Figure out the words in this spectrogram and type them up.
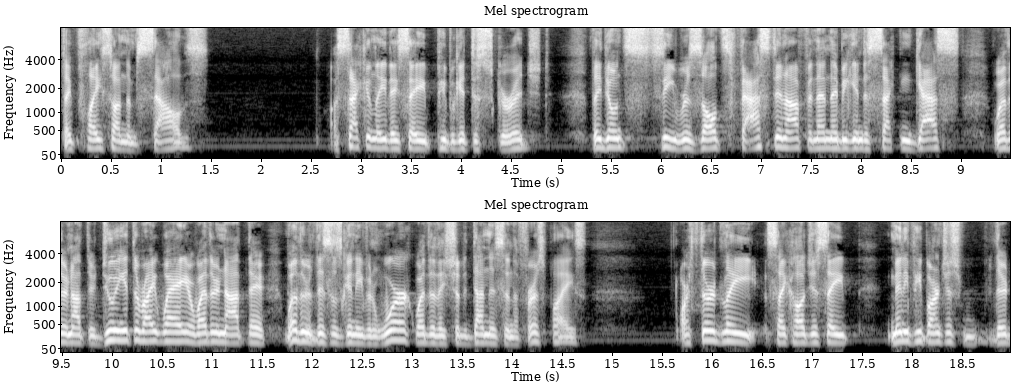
they place on themselves. Uh, secondly, they say people get discouraged. They don't see results fast enough, and then they begin to second guess whether or not they're doing it the right way, or whether or not they whether this is going to even work, whether they should have done this in the first place. Or thirdly, psychologists say many people aren't just they're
